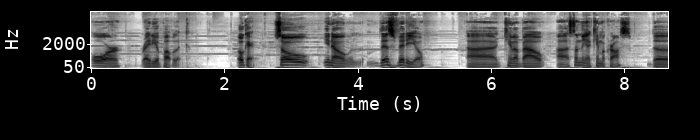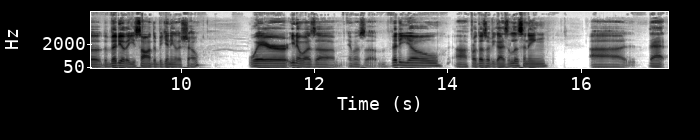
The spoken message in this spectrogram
or Radio Public. Okay, so you know this video uh, came about uh, something I came across the the video that you saw at the beginning of the show, where you know it was a it was a video uh, for those of you guys listening uh, that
